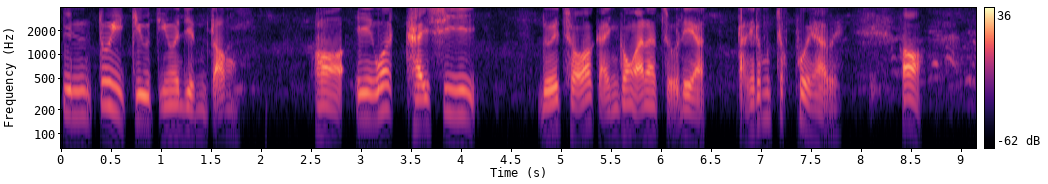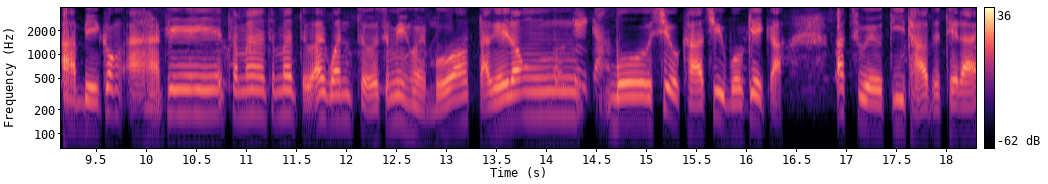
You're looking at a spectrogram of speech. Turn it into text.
因对球场的认同，吼，因为我开始落厝，我甲因讲安怎做了，大家拢足配合的，吼，也袂讲啊，这怎么怎么着爱阮做啥物货，无哦，大家拢无小骹手，无计较，啊，厝诶有猪头着摕来，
